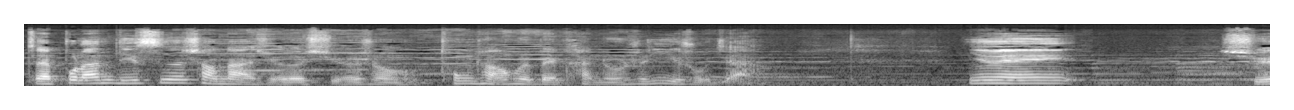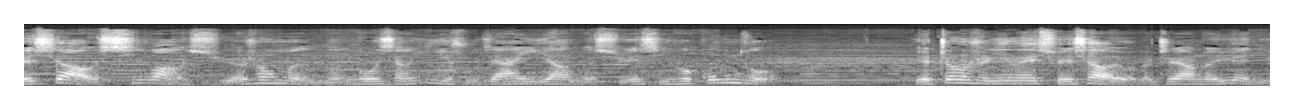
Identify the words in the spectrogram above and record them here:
在布兰迪斯上大学的学生通常会被看成是艺术家，因为学校希望学生们能够像艺术家一样的学习和工作。也正是因为学校有了这样的愿景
